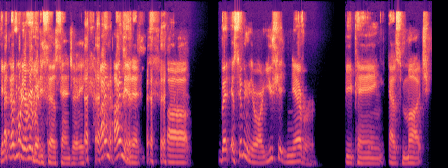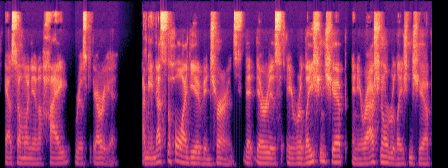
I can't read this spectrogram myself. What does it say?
yeah, that's what everybody says, Sanjay. I'm I'm in it. Uh, but assuming there are, you should never be paying as much as someone in a high risk area. I mean, that's the whole idea of insurance that there is a relationship, an irrational relationship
